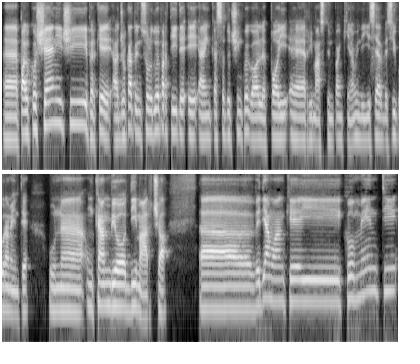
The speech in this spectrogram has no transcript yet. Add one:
eh, palcoscenici perché ha giocato in solo due partite e ha incassato 5 gol poi è rimasto in panchina, quindi gli serve sicuramente un, uh, un cambio di marcia. Uh, vediamo anche i commenti.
